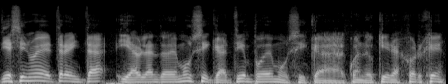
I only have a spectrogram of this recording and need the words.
19.30 y hablando de música, tiempo de música, cuando quieras Jorge.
